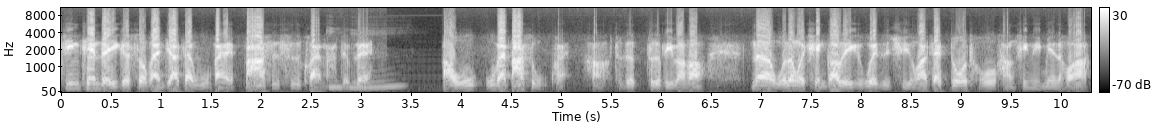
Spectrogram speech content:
今天的一个收盘价在五百八十四块嘛，对不对？啊，五五百八十五块，好，这个这个地方哈，那我认为前高的一个位置区的话，在多头行情里面的话。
